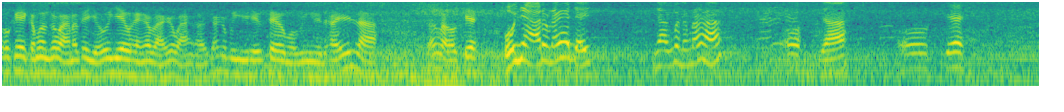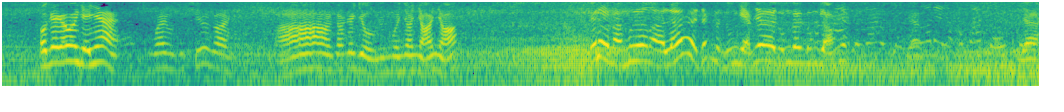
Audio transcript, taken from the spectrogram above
Ok cảm ơn các bạn đã theo dõi video. Hẹn gặp lại các bạn ở các video tiếp theo một người thấy là rất là ok. Ủa nhà ở đâu đấy hả chị? Nhà mình trong đấy hả? Ồ, dạ. Ok. Ok cảm ơn chị nha. Quay một chút xíu coi. À, có cái dù nhỏ nhỏ nhỏ. Cái này mà mưa mà lớn thì chắc mình cũng dẹp chứ cũng cũng dọn chứ. Dạ. Dạ.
